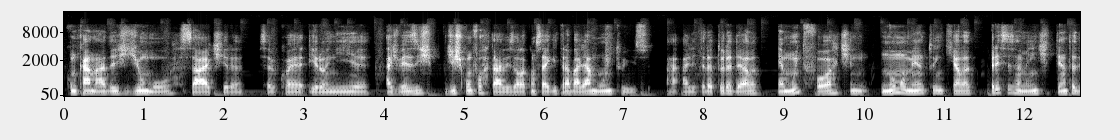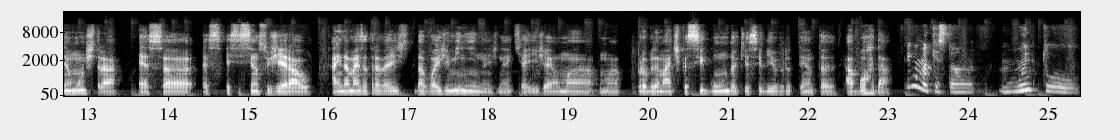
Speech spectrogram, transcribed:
com camadas de humor, sátira, sabe qual é? Ironia, às vezes desconfortáveis. Ela consegue trabalhar muito isso. A, a, literatura dela é muito forte no momento em que ela precisamente tenta demonstrar essa, esse senso geral, ainda mais através da voz de meninas, né? Que aí já é uma, uma problemática segunda que esse livro tenta abordar. Tem uma questão muito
